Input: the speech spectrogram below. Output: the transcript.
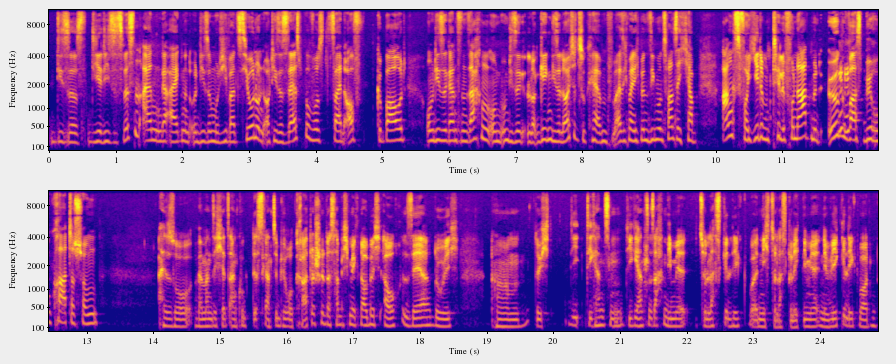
dieses, dir dieses Wissen angeeignet und diese Motivation und auch dieses Selbstbewusstsein aufgebaut, um diese ganzen Sachen, um, um diese, gegen diese Leute zu kämpfen? Also ich meine, ich bin 27, ich habe Angst vor jedem Telefonat mit irgendwas Bürokratischem. Also, wenn man sich jetzt anguckt, das ganze Bürokratische, das habe ich mir, glaube ich, auch sehr durch, ähm, durch die, die, ganzen, die ganzen Sachen, die mir zur Last gelegt wurden, nicht zur Last gelegt, die mir in den Weg gelegt worden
